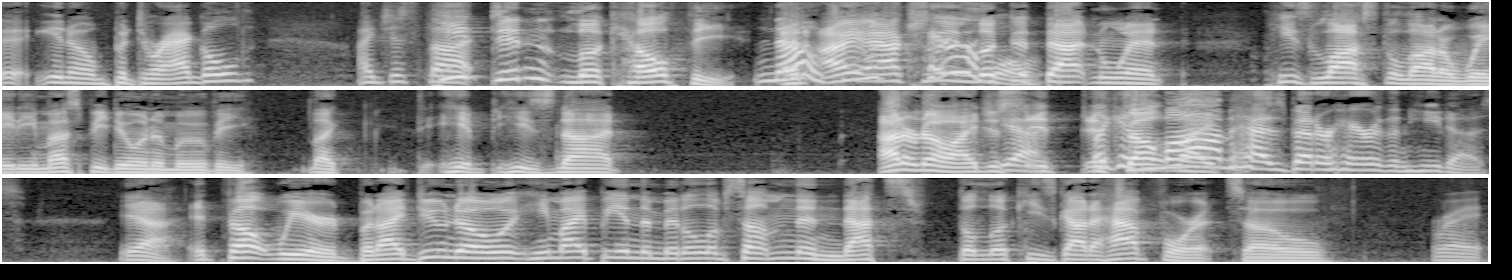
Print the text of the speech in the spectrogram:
uh, you know bedraggled. I just thought He didn't look healthy. No, And I actually terrible. looked at that and went, he's lost a lot of weight. He must be doing a movie. Like he he's not. I don't know. I just yeah, it, it like his mom like has better hair than he does. yeah, it felt weird. But I do know he might be in the middle of something, and that's the look he's got to have for it. So Right.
